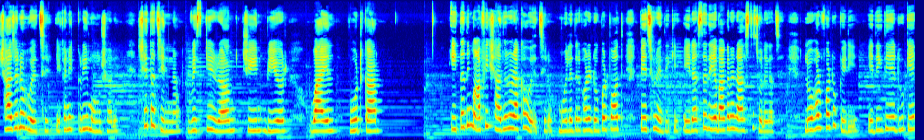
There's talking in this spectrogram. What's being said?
সাজানো হয়েছে, এখানে ক্রিম অনুসারে। সে তা চিন না উইস্কি রাম চিন বিয়ার ওয়াইল ভোটকা ইত্যাদি মাফিক সাজানো রাখা হয়েছিল। মহিলাদের ঘরে ঢুকবার পথ পেছনের দিকে, এই রাস্তা দিয়ে বাগানের রাস্তা চলে গেছে, লোহার ফটক পেরিয়ে। এদিক দিয়ে ঢুকে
